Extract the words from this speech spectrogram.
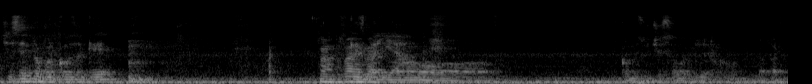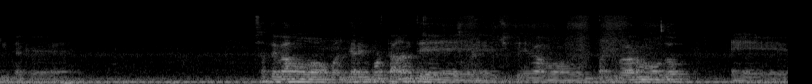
c'è sempre qualcosa che, No, che sbagliamo, come è successo oggi, ecco, una partita che sapevamo quanto era importante, ci tenevamo in particolar modo e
